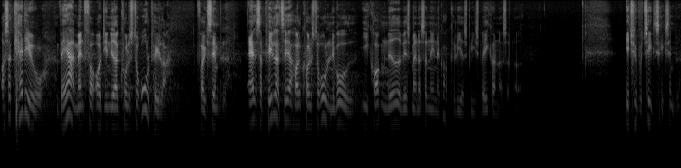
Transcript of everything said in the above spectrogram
Og så kan det jo være, at man får ordineret kolesterolpiller, for eksempel. Altså piller til at holde kolesterolniveauet i kroppen nede, hvis man er sådan en, der godt kan lide at spise bacon og sådan noget. Et hypotetisk eksempel.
